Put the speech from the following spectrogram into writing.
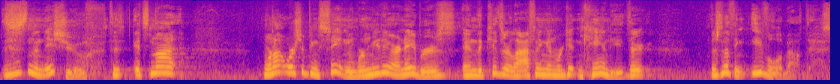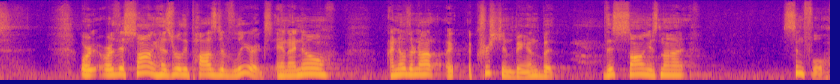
this isn't an issue. It's not, we're not worshiping Satan. We're meeting our neighbors, and the kids are laughing, and we're getting candy. There, there's nothing evil about this. Or, or this song has really positive lyrics, and I know, I know they're not a, a Christian band, but this song is not sinful.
